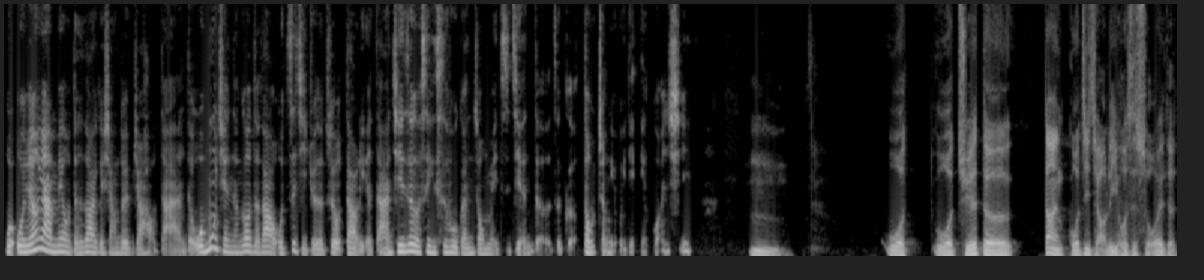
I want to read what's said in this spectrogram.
我我仍然没有得到一个相对比较好答案的。我目前能够得到我自己觉得最有道理的答案，其实这个事情似乎跟中美之间的这个斗争有一点点关系。嗯，我我觉得，当然国际角力或是所谓的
